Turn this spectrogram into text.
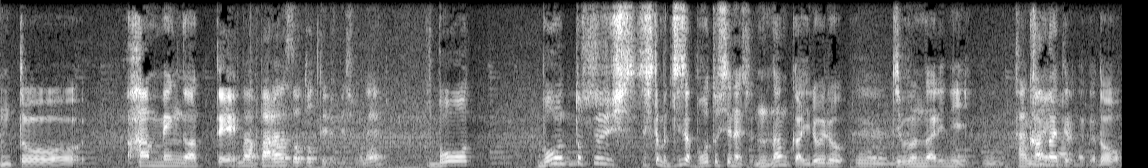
うん、と反面があって、まあバランスをとってるんでしょうね。ぼーぼーっとしても実はぼーっとしてないですよなんかいろいろ自分なりに考えてるんだけど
